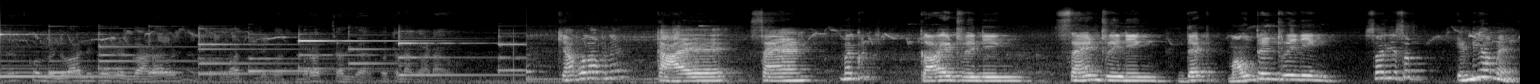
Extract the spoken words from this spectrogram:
इसको मिलवा लीजिए गाढ़ा हो चल जाए उतना गाढ़ा हो। क्या बोला आपने? काय सैंड मैं कुछ काय training sand training that mountain training sir ये सब इंडिया में?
